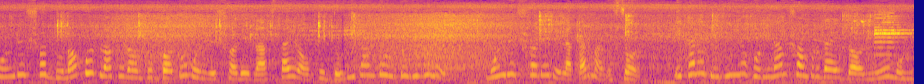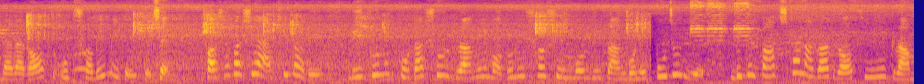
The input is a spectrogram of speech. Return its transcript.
ময়ূরেশ্বর দু নম্বর ব্লকের অন্তর্গত ময়ূরেশ্বরের রাস্তায় রথের দড়ি টানতে উদ্যোগী হলেন ময়ূরেশ্বরের এলাকার মানুষজন। এখানে বিভিন্ন হরিনাম সম্প্রদায়ের দল নিয়ে মহিলারা রথ উৎসবে মেতে উঠেছে। পাশাপাশি একইভাবে বীরভূমের কোটাসুর গ্রামে মদনেশ্বর শিব মন্দির প্রাঙ্গণে পুজো দিয়ে বিকেল পাঁচটা নাগাদ রথ নিয়ে গ্রাম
